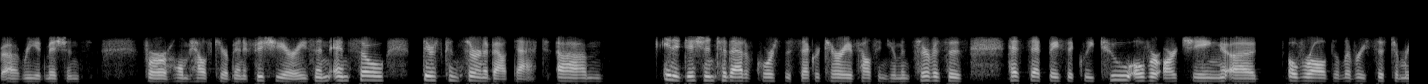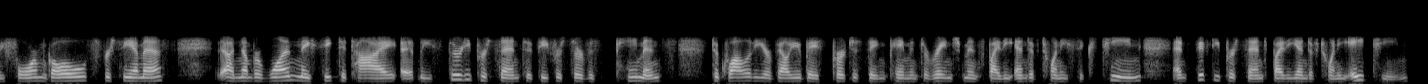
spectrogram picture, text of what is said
uh, readmissions for home health care beneficiaries, and and so there's concern about that. Um, in addition to that, of course, the Secretary of Health and Human Services has set basically two overarching uh, overall delivery system reform goals for CMS. Uh, number one, they seek to tie at least 30% of fee-for-service payments to quality or value-based purchasing payment arrangements by the end of 2016 and 50% by the end of 2018.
